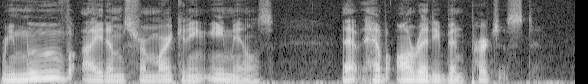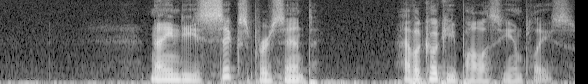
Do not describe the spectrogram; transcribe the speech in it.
remove items from marketing emails that have already been purchased. 96% have a cookie policy in place.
